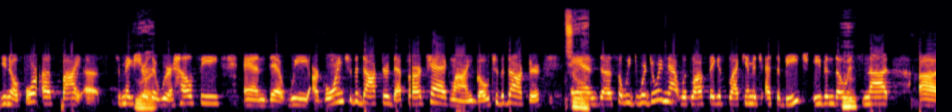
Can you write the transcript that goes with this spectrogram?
you know, for us, by us to make sure right. that we're healthy and that we are going to the doctor. That's our tagline: "Go to the doctor." Sure. And uh, so we, we're doing that with Las Vegas Black Image at the beach, even though mm-hmm. it's not uh,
